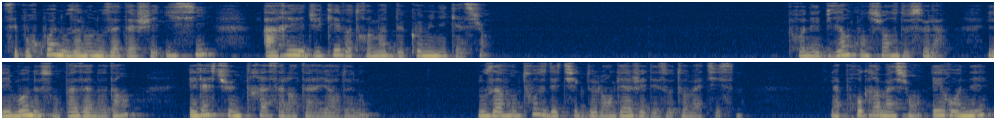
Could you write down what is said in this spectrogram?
C'est pourquoi nous allons nous attacher ici à rééduquer votre mode de communication. Prenez bien conscience de cela. Les mots ne sont pas anodins et laissent une trace à l'intérieur de nous. Nous avons tous des tics de langage et des automatismes. La programmation erronée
